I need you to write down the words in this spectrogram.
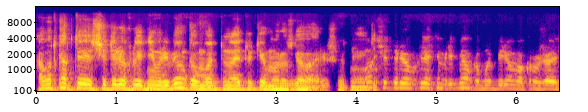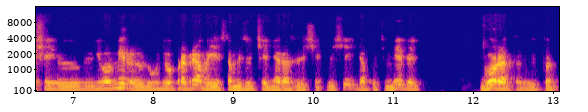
А вот как ты с четырехлетним ребенком вот на эту тему разговариваешь? Вот мне Ну, с четырехлетним ребенком мы берем окружающий э, его мир, у него программа есть там изучение различных вещей, допустим, мебель, город, э, тот-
